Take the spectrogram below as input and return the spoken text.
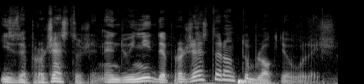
is the progestogen, and we need the progesterone to block the ovulation.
